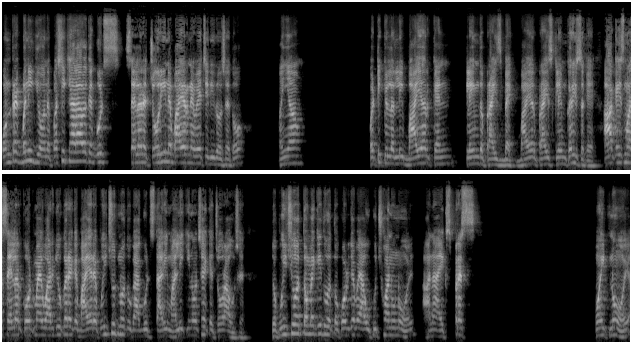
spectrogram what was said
કોન્ટ્રાક્ટ બની ગયો અને પછી ખ્યાલ આવે કે ગુડ્સ સેલરે ચોરીને બાયરને વેચી દીધો છે તો અહીંયા particularly buyer can claim the price back buyer price claim કરી શકે. આ કેસમાં સેલર કોર્ટમાં એવું આર્ગ્યુ કરે કે બાયરે પૂછ્યું જ નહોતું કે આ ગુડ્સ તારી માલિકીનો છે કે ચોરાવું છે. જો પૂછ્યું હોત તો મેં કીધું હોત કોર્ટ કે ભાઈ આવું પૂછવાનું ન હોય. આના એક્સપ્રેસ પોઈન્ટ નો હોય.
